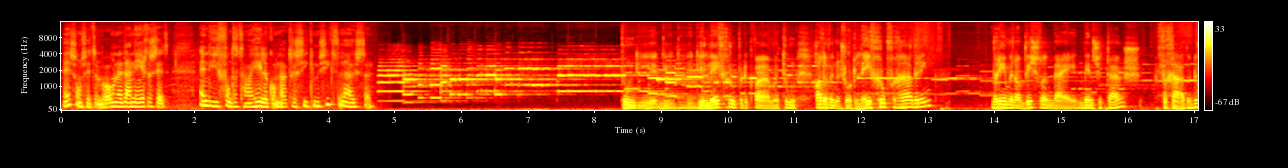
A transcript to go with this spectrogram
He, soms zit een bewoner daar neergezet en die vond het wel heerlijk om naar klassieke muziek te luisteren. Toen die, die, die, die leefgroepen er kwamen, toen hadden we een soort leefgroepvergadering. Waarin we dan wisselend bij mensen thuis vergaderden.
